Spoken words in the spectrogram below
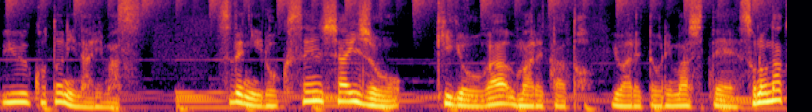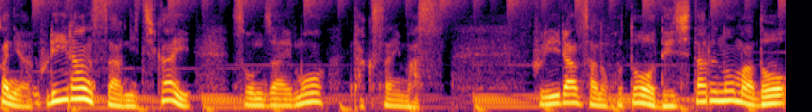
いうことになります。すでに6000社以上企業が生まれたと言われておりましてその中にはフリーランサーに近い存在もたくさんいます。フリーランサーのことをデジタルノマド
